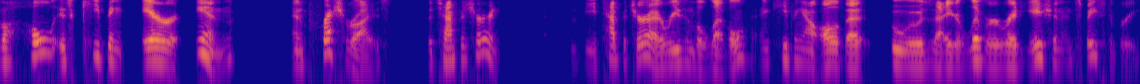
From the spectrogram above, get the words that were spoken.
the hull is keeping air in and pressurized the temperature and the temperature at a reasonable level and keeping out all of that ooze at your liver, radiation, and space debris.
